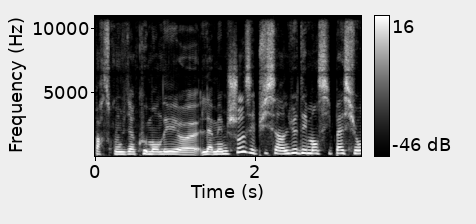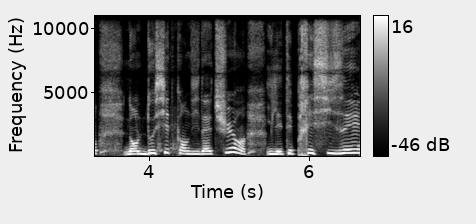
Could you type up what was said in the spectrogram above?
parce qu'on vient commander la même chose. Et puis c'est un lieu d'émancipation. Dans le dossier de candidature, il était précisé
